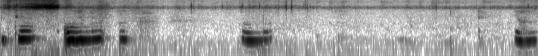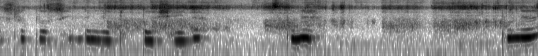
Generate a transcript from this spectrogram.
Bir de oyunu Allah Yanlışlıkla sildim YouTube'dan şeyde. Bu ne? Bu ne?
